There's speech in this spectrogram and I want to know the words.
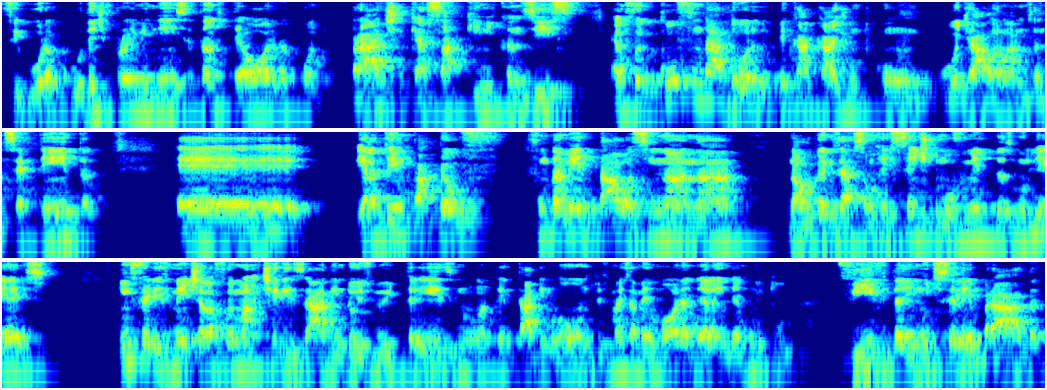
figura curda de proeminência, tanto teórica quanto prática, que é a Sakine Kanzis, ela foi cofundadora do PKK junto com o Odialan lá nos anos 70. É, ela tem um papel fundamental assim na, na, na organização recente do movimento das mulheres. Infelizmente, ela foi martirizada em 2013 num atentado em Londres, mas a memória dela ainda é muito vívida e muito celebrada.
